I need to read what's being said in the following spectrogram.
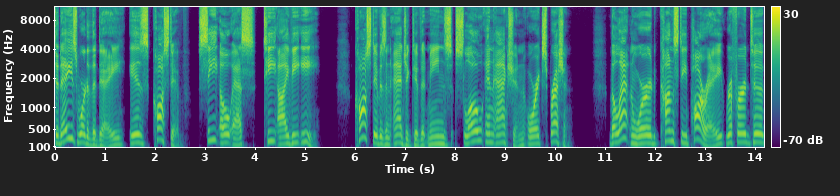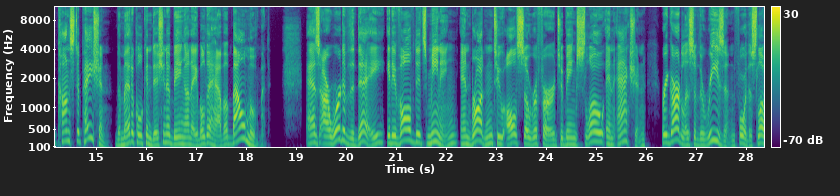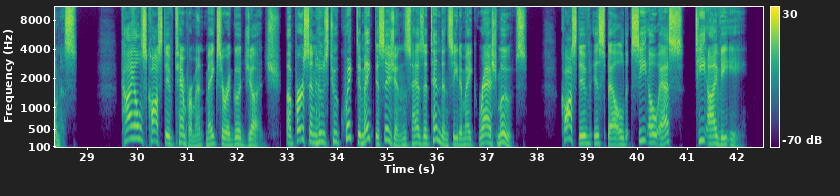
Today's word of the day is costive. C O S T I V E. Costive is an adjective that means slow in action or expression. The Latin word constipare referred to constipation, the medical condition of being unable to have a bowel movement. As our word of the day, it evolved its meaning and broadened to also refer to being slow in action, regardless of the reason for the slowness. Kyle's costive temperament makes her a good judge. A person who's too quick to make decisions has a tendency to make rash moves. Costive is spelled C O S T I V E.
